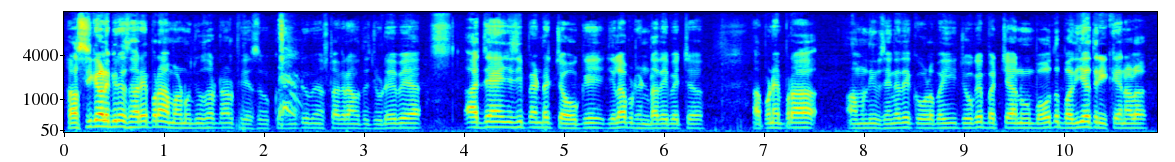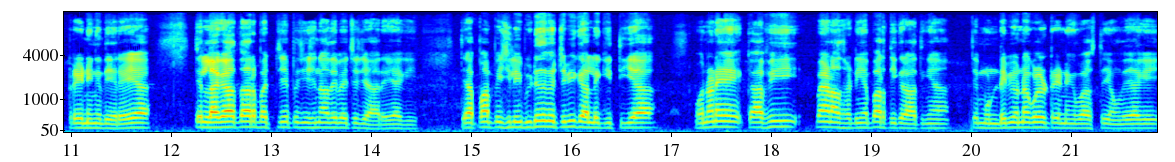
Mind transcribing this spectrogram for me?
ਸਤਿ ਸ਼੍ਰੀ ਅਕਾਲ ਵੀਰੇ ਸਾਰੇ ਭਰਾਵਾਂ ਨੂੰ, ਜੋ ਸਾਡੇ ਨਾਲ ਫੇਸਬੁੱਕ YouTube, Instagram ਤੇ ਜੁੜੇ ਹੋਏ ਆ। ਅੱਜ ਐ ਜੀ ਅਸੀਂ ਪਿੰਡ ਚੌਕੇ, ਜ਼ਿਲ੍ਹਾ ਬਠਿੰਡਾ ਦੇ ਵਿੱਚ। ਆਪਣੇ ਭਰਾ ਅਮਨਦੀਪ ਸਿੰਘ ਦੇ ਕੋਲ ਬਈ, ਜੋ ਕਿ ਬੱਚਿਆਂ ਨੂੰ ਬਹੁਤ ਵਧੀਆ ਤਰੀਕੇ ਨਾਲ ਟ੍ਰੇਨਿੰਗ ਦੇ ਰਹੇ ਆ ਤੇ ਲਗਾਤਾਰ ਬੱਚੇ ਪੋਜੀਸ਼ਨਾਂ ਦੇ ਵਿੱਚ ਜਾ ਰਹੇ ਹੈਗੇ। ਤੇ ਆਪਾਂ ਪਿਛਲੀ ਵੀਡੀਓ ਦੇ ਵਿੱਚ ਵੀ ਗੱਲ ਕੀਤੀ ਆ। ਉਹਨਾਂ ਨੇ ਕਾਫੀ ਭੈਣਾਂ ਸਾਡੀਆਂ ਭਰਤੀ ਕਰਾਤੀਆਂ ਤੇ ਮੁੰਡੇ ਵੀ ਉਹਨਾਂ ਕੋਲ ਟ੍ਰੇਨਿੰਗ ਵਾਸਤੇ ਆਉਂਦੇ ਹੈਗੇ।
